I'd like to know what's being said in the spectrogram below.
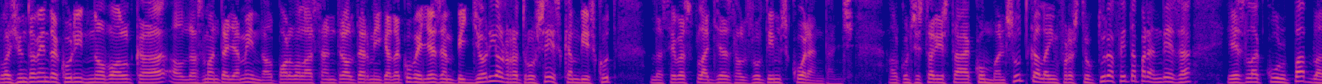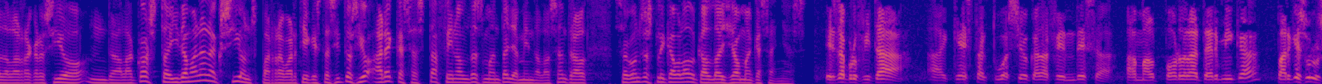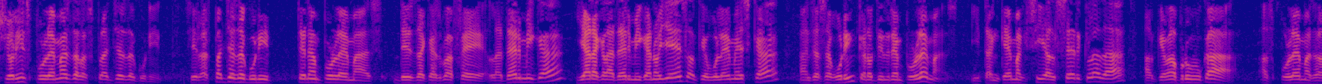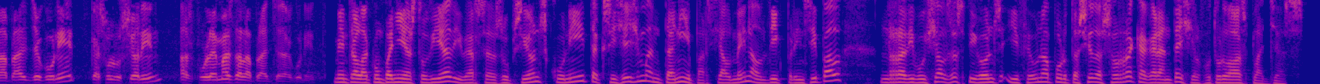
L'Ajuntament de Cunit no vol que el desmantellament del port de la central tèrmica de Cubelles empitjori el retrocés que han viscut les seves platges els últims 40 anys. El consistori està convençut que la infraestructura feta per Endesa és la culpable de la regressió de la costa i demanen accions per revertir aquesta situació ara que s'està fent el desmantellament de la central, segons explicava l'alcalde Jaume Casanyes. És aprofitar aquesta actuació que ha de fer Endesa amb el port de la tèrmica perquè solucioni els problemes de les platges de Cunit. Si les platges de Cunit tenen problemes des de que es va fer la tèrmica i ara que la tèrmica no hi és, el que volem és que ens assegurin que no tindrem problemes i tanquem així el cercle de el que va provocar els problemes a la platja de Cunit que solucionin els problemes de la platja de Cunit. Mentre la companyia estudia diverses opcions, Cunit exigeix mantenir parcialment el dic principal, redibuixar els espigons i fer una aportació de sorra que garanteixi el futur de les platges.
